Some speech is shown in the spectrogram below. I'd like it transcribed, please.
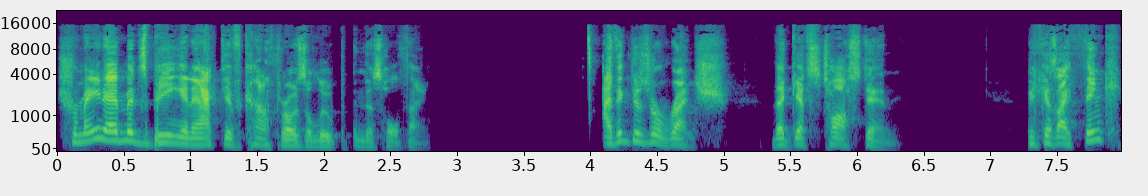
Tremaine Edmunds being inactive kind of throws a loop in this whole thing. I think there's a wrench that gets tossed in because I think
